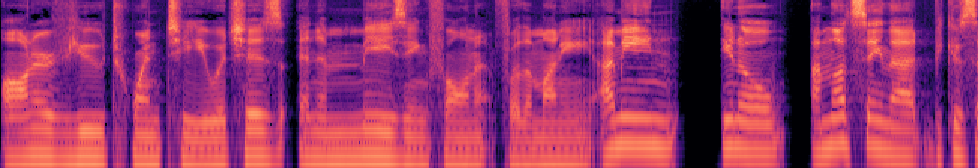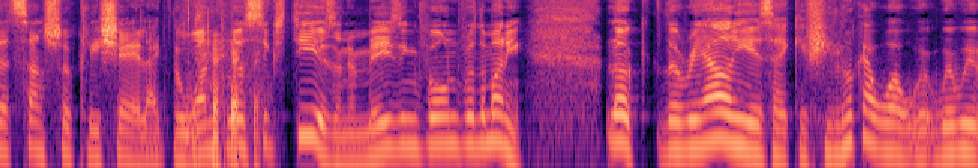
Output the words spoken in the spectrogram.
Honor View 20, which is an amazing phone for the money. I mean, you know, I'm not saying that because that sounds so cliche. Like the OnePlus 6T is an amazing phone for the money. Look, the reality is like if you look at what we're, where we,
